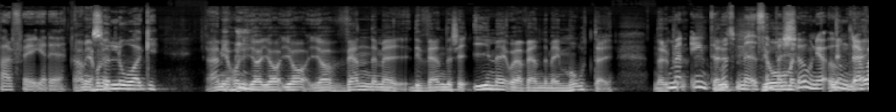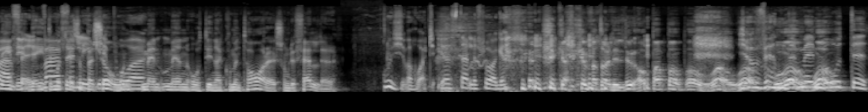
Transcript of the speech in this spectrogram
varför är det ja, så låg Nej, men jag, håller, jag, jag, jag, jag vänder mig, det vänder sig i mig och jag vänder mig mot dig. Du, men inte mot mig som jo, person. Jag undrar nej, varför. Det, det är inte mot dig som person. På... Men, men åt dina kommentarer som du fäller. Oj vad hårt, jag ställde frågan. Kanske bara ta det lugnt, oh, Jag vänder wow, mig wow. mot dig.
